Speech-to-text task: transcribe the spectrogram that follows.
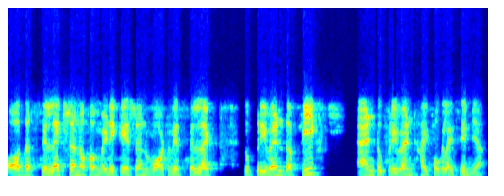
or the selection of a medication, what we select to prevent the peaks and to prevent hypoglycemia?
